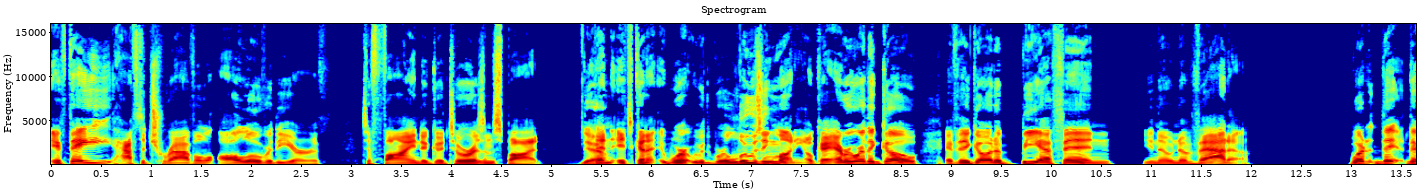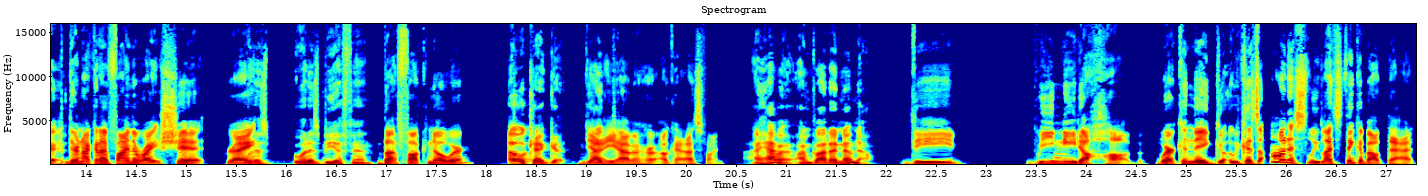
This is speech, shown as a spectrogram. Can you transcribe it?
if they have to travel all over the earth to find a good tourism spot, yeah, then it's gonna we're we're losing money. Okay, everywhere they go, if they go to BFN, you know Nevada, what they they're, they're not gonna find the right shit, right? what is what is BFN? but fuck nowhere. Okay, good. Yeah, I, you haven't heard. Okay, that's fine. I haven't. I'm glad I know now. The we need a hub. Where can they go? Because honestly, let's think about that.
